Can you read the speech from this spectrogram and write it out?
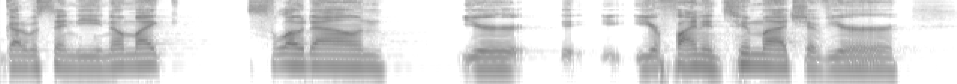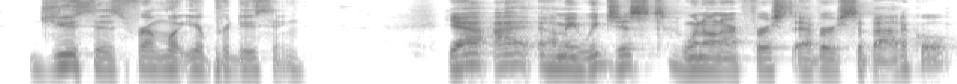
god was saying to you, you know mike slow down. You're you're finding too much of your juices from what you're producing. Yeah, I I mean, we just went on our first ever sabbatical.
